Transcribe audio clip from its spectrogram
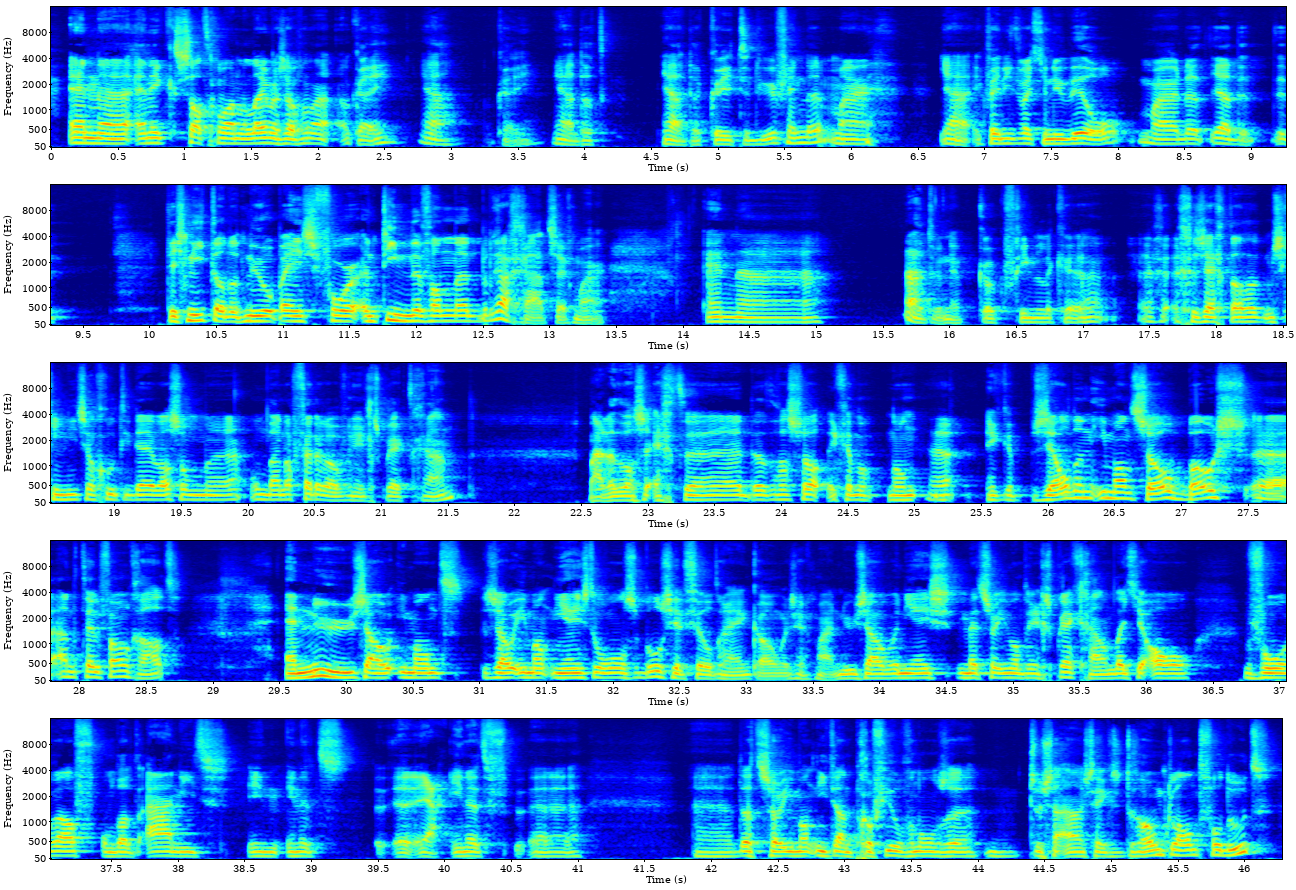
En, eh, en ik zat gewoon alleen maar zo van... nou, Oké, ja, oké. Ja, dat, ja, dat kun je te duur vinden. Maar ja, ik weet niet wat je nu wil. Maar dat, ja, dit, dit- het is niet dat het nu opeens voor een tiende van het bedrag gaat, zeg maar. En eh, nou, toen heb ik ook vriendelijk eh, ge- gezegd dat het misschien niet zo'n goed idee was om, eh, om daar nog verder over in gesprek te gaan. Maar dat was echt, dat was wel, ik heb nog, nog Ja. ik heb zelden iemand zo boos aan de telefoon gehad. En nu zou iemand, zou iemand niet eens door onze bullshit filter heen komen, zeg maar. Nu zouden we niet eens met zo iemand in gesprek gaan, omdat je al vooraf, omdat het A niet in, in het, eh, ja, in het, eh, eh, dat zo iemand niet aan het profiel van onze, tussen aanstekens, droomklant voldoet.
